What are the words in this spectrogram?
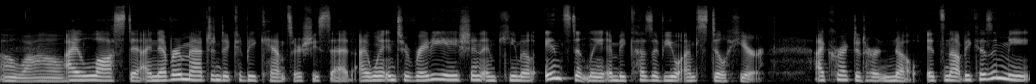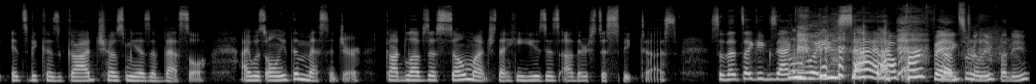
Oh, wow. I lost it. I never imagined it could be cancer, she said. I went into radiation and chemo instantly, and because of you, I'm still here. I corrected her, No, it's not because of me. It's because God chose me as a vessel. I was only the messenger. God loves us so much that he uses others to speak to us. So that's like exactly what you said. How perfect. That's really funny.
